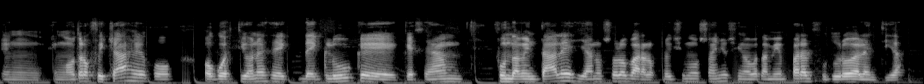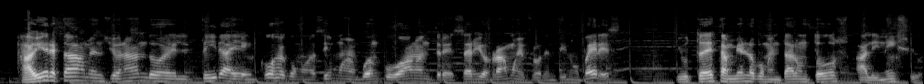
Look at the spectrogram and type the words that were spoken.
en, otros fichajes o, o cuestiones de, de club que, que sean fundamentales ya no solo para los próximos años, sino también para el futuro de la entidad. Javier estaba mencionando el tira y encoge, como decimos en buen cubano, entre Sergio Ramos y Florentino Pérez. Y ustedes también lo comentaron todos al inicio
